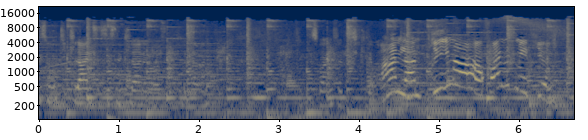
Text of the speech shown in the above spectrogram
ist auch die kleinste, sie ist eine kleine Läuferin. 42 Kilo. An Land! Prima! Feines Mädchen!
